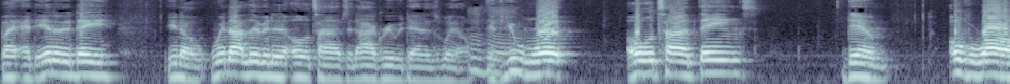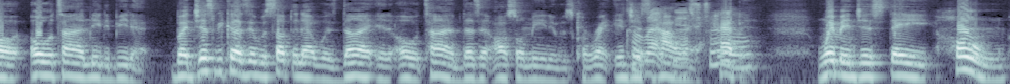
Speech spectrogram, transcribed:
But at the end of the day, you know we're not living in the old times, and I agree with that as well. Mm-hmm. If you want old time things, then overall old time need to be that. But just because it was something that was done in old time doesn't also mean it was correct. It's just how that's it true. happened. Women just stayed home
